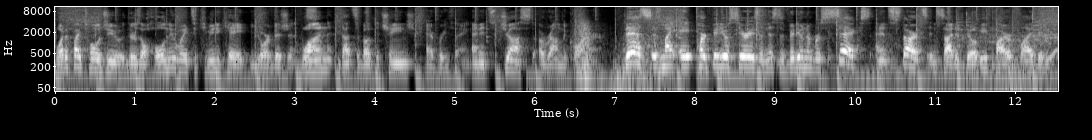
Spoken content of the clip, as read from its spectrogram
What if I told you there's a whole new way to communicate your vision? One that's about to change everything, and it's just around the corner. This is my eight part video series, and this is video number six, and it starts inside Adobe Firefly Video.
